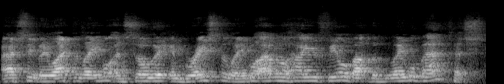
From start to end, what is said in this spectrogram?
actually they liked the label, and so they embraced the label. I don't know how you feel about the label Baptist.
